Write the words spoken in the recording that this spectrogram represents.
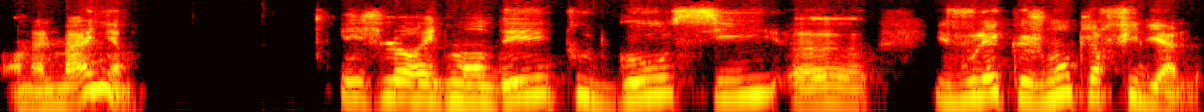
en Allemagne et je leur ai demandé tout de go si euh, ils voulaient que je monte leur filiale.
